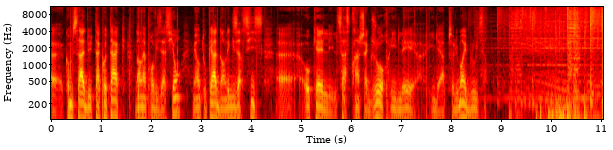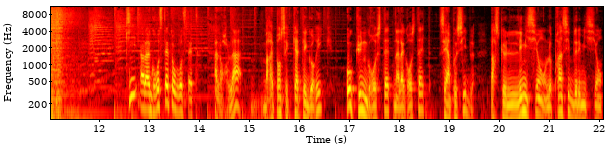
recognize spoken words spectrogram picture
euh, comme ça du tac au tac dans l'improvisation, mais en tout cas dans l'exercice euh, auquel il s'astreint chaque jour, il est, euh, il est absolument éblouissant. Qui a la grosse tête aux grosses têtes? Alors là, ma réponse est catégorique. Aucune grosse tête n'a la grosse tête. C'est impossible parce que l'émission, le principe de l'émission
